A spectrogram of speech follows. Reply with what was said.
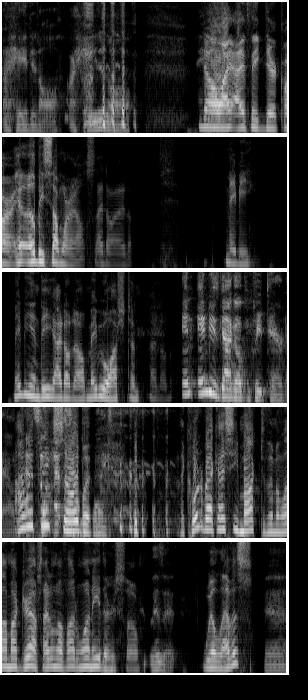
I hate it all. I hate it all. No, I, I think Derek Carr. He'll, he'll be somewhere else. I don't. I don't. Maybe, maybe Indy. I don't know. Maybe Washington. I don't know. In, Indy's got to go complete teardown. I would think so, but- But the quarterback I see mocked them in a lot of mock drafts. I don't know if I'd want either. So who is it? Will Levis. Yeah,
